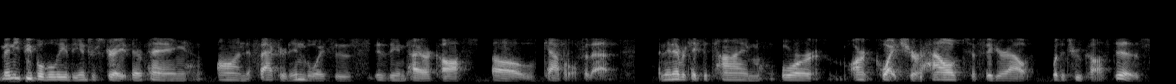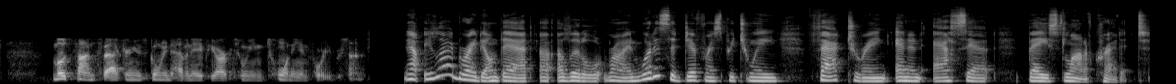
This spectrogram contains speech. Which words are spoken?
Many people believe the interest rate they're paying on factored invoices is the entire cost of capital for that. And they never take the time or aren't quite sure how to figure out what the true cost is. Most times, factoring is going to have an APR between 20 and 40 percent. Now, elaborate on that a, a, little, Ryan. What is the difference between factoring and an asset based line of credit?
